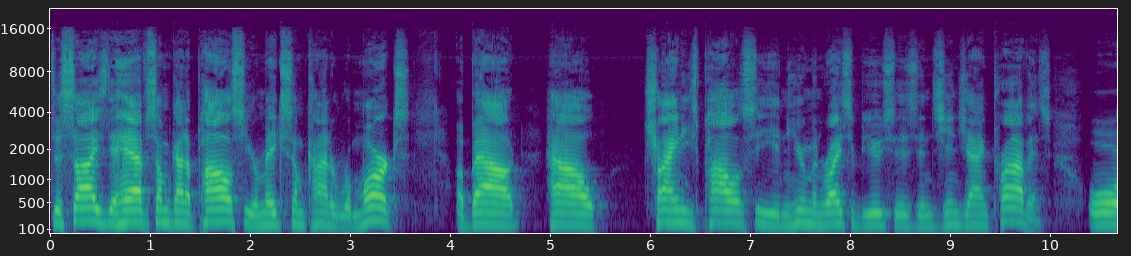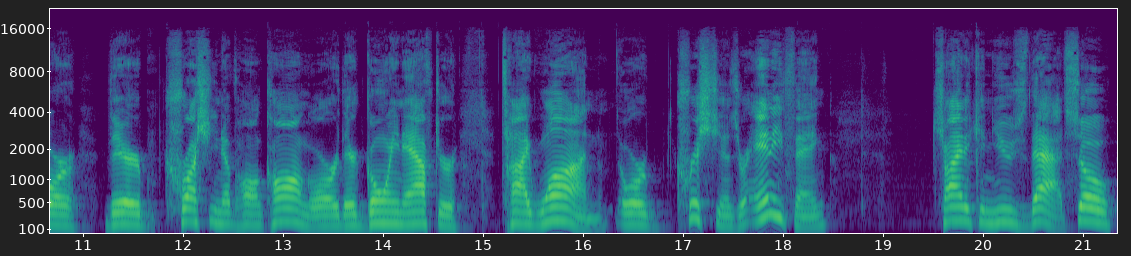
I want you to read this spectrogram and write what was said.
decides to have some kind of policy or make some kind of remarks about how Chinese policy and human rights abuses in Xinjiang province, or their crushing of Hong Kong, or they're going after Taiwan or Christians or anything, China can use that. So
